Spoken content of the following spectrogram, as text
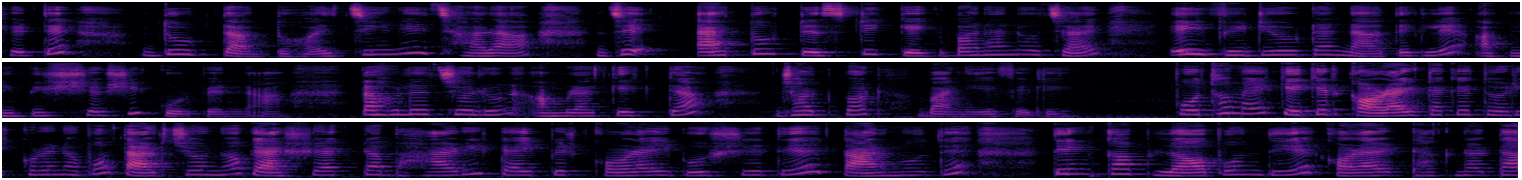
খেতে দুর্দান্ত হয়। চিনি ছাড়া যে এত টেস্টি কেক বানানো যায়, এই ভিডিওটা না দেখলে আপনি বিশ্বাসই করবেন না। তাহলে চলুন আমরা কেকটা ঝটপট বানিয়ে ফেলি। প্রথমে কেকের কড়াইটাকে তৈরি করে নেব। তার জন্য গ্যাসে একটা ভারী টাইপের কড়াই বসিয়ে দিয়ে তার মধ্যে তিন কাপ লবণ দিয়ে কড়াইয়ের ঢাকনাটা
